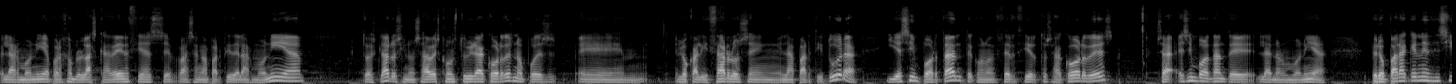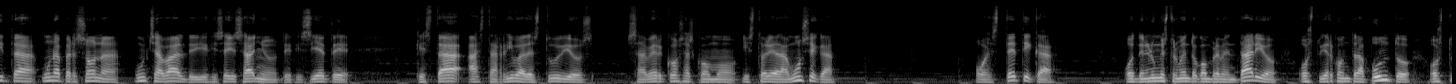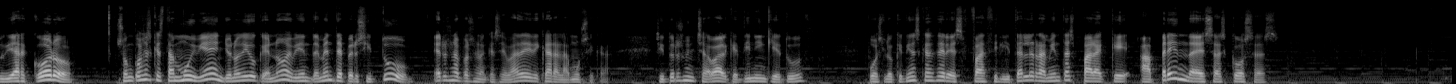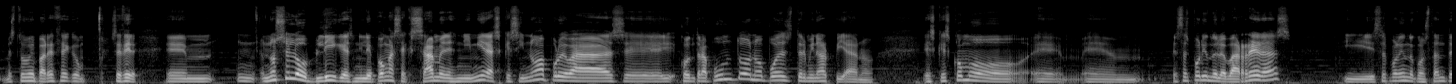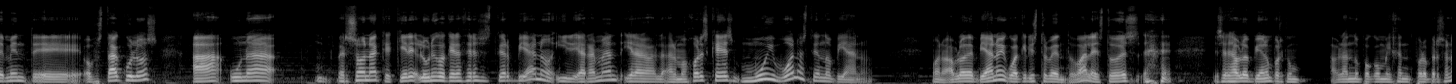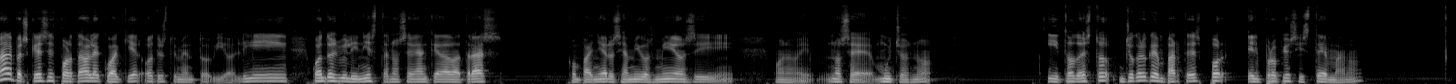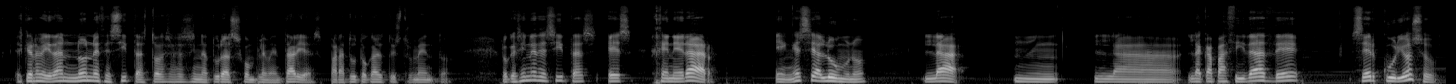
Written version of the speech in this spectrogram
la armonía, por ejemplo, las cadencias se basan a partir de la armonía. Entonces, claro, si no sabes construir acordes no puedes eh, localizarlos en, la partitura. Y es importante conocer ciertos acordes. O sea, es importante la armonía. Pero ¿para qué necesita una persona, un chaval de 16 años, 17, que está hasta arriba de estudios, saber cosas como historia de la música? ¿O estética? ¿O tener un instrumento complementario? ¿O estudiar contrapunto? ¿O estudiar coro? Son cosas que están muy bien, yo no digo que no, evidentemente, pero si tú eres una persona que se va a dedicar a la música, si tú eres un chaval que tiene inquietud, pues lo que tienes que hacer es facilitarle herramientas para que aprenda esas cosas esto me parece que... Es decir, em, no se lo obligues, ni le pongas exámenes, ni miras que si no apruebas eh, contrapunto no puedes terminar piano. Es que es como... Em, em, estás poniéndole barreras y estás poniendo constantemente obstáculos a una persona que quiere, lo único que quiere hacer es estudiar piano y, realmente, y a, lo mejor es que es muy bueno estudiando piano. Bueno, hablo de piano y cualquier instrumento, ¿vale? Esto es, ya sabes, hablo de piano porque hablando un poco mi gente por lo personal, pero es que es exportable cualquier otro instrumento. Violín, ¿cuántos violinistas no se han quedado atrás? Compañeros y amigos míos y, bueno, no sé, muchos, ¿no? Y todo esto yo creo que en parte es por el propio sistema, ¿no? Es que en realidad no necesitas todas esas asignaturas complementarias para tú tocar tu instrumento. Lo que sí necesitas es generar en ese alumno la, mm, la, la capacidad de ser curioso,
